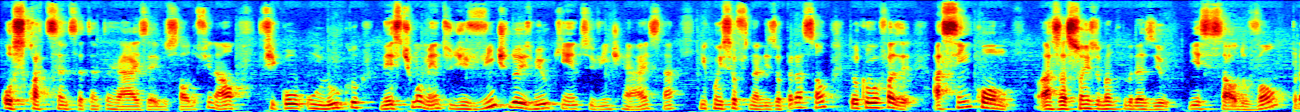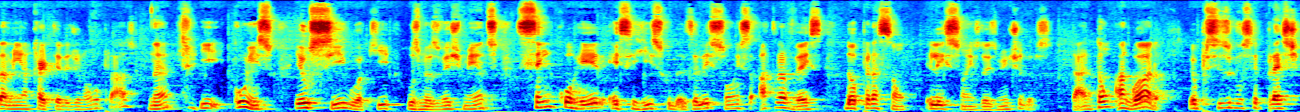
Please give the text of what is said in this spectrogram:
os 470 reais aí do saldo final, ficou um lucro neste momento de R$ 22.520, tá? E com isso eu finalizo a operação. Então o que eu vou fazer? Assim como as ações do Banco do Brasil e esse saldo vão para minha carteira de longo prazo, né? E com isso eu sigo aqui os meus investimentos sem correr esse risco das eleições através da operação Eleições 2022, tá? Então agora eu preciso que você preste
